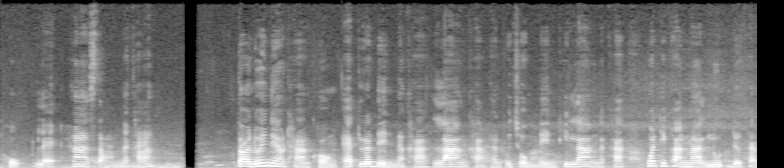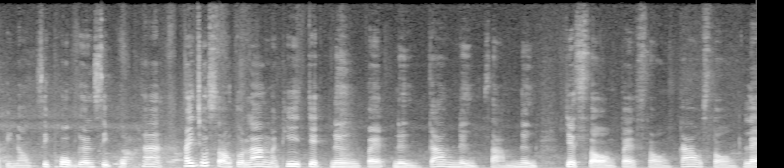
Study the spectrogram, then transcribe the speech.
46 และ 53 นะคะ ต่อด้วยแนวทางของแอดละเดนนะคะ ล่างค่ะท่านผู้ชมเน้นที่ล่างนะคะวัดที่ผ่านมาหลุดเด้อค่ะพี่น้อง 16 เดือน 16 5 ให้ชุด 2 ตัวล่างมาที่ 71 81 91 31 72 82 92 และ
